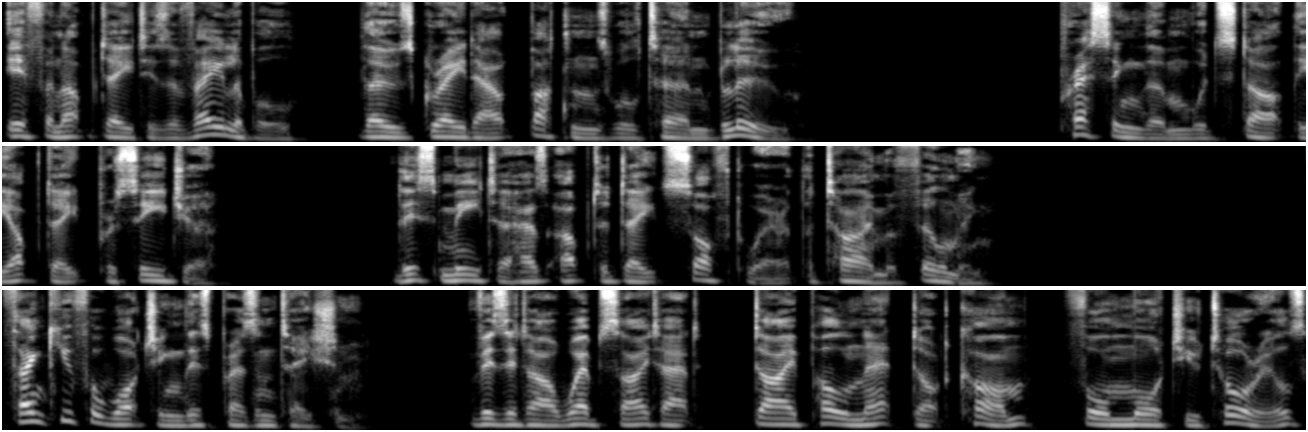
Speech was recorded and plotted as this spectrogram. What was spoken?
If an update is available, those grayed out buttons will turn blue. Pressing them would start the update procedure. This meter has up-to-date software at the time of filming. Thank you for watching this presentation. Visit our website at dipolnet.com for more tutorials,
